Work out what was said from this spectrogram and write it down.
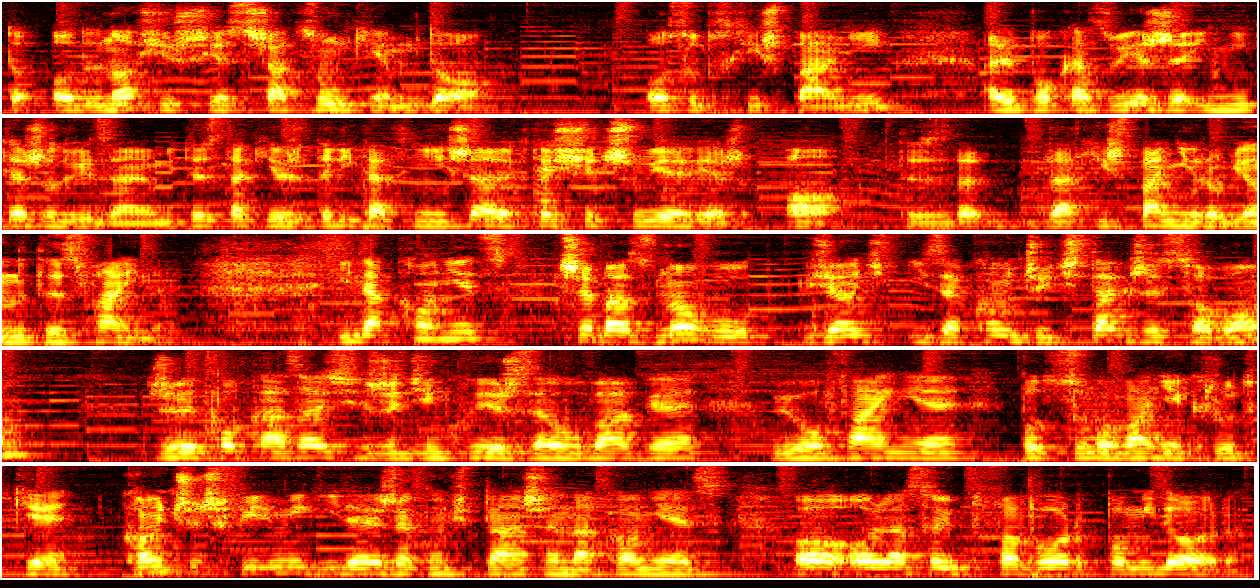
to odnosisz się z szacunkiem do osób z Hiszpanii, ale pokazujesz, że inni też odwiedzają. I to jest takie już delikatniejsze, ale ktoś się czuje, wiesz, o, to jest dla, dla Hiszpanii robione, to jest fajne. I na koniec trzeba znowu wziąć i zakończyć także sobą, żeby pokazać, że dziękujesz za uwagę, było fajnie, podsumowanie krótkie, kończysz filmik i dajesz jakąś planszę na koniec. O, hola, soy por favor, pomidor.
